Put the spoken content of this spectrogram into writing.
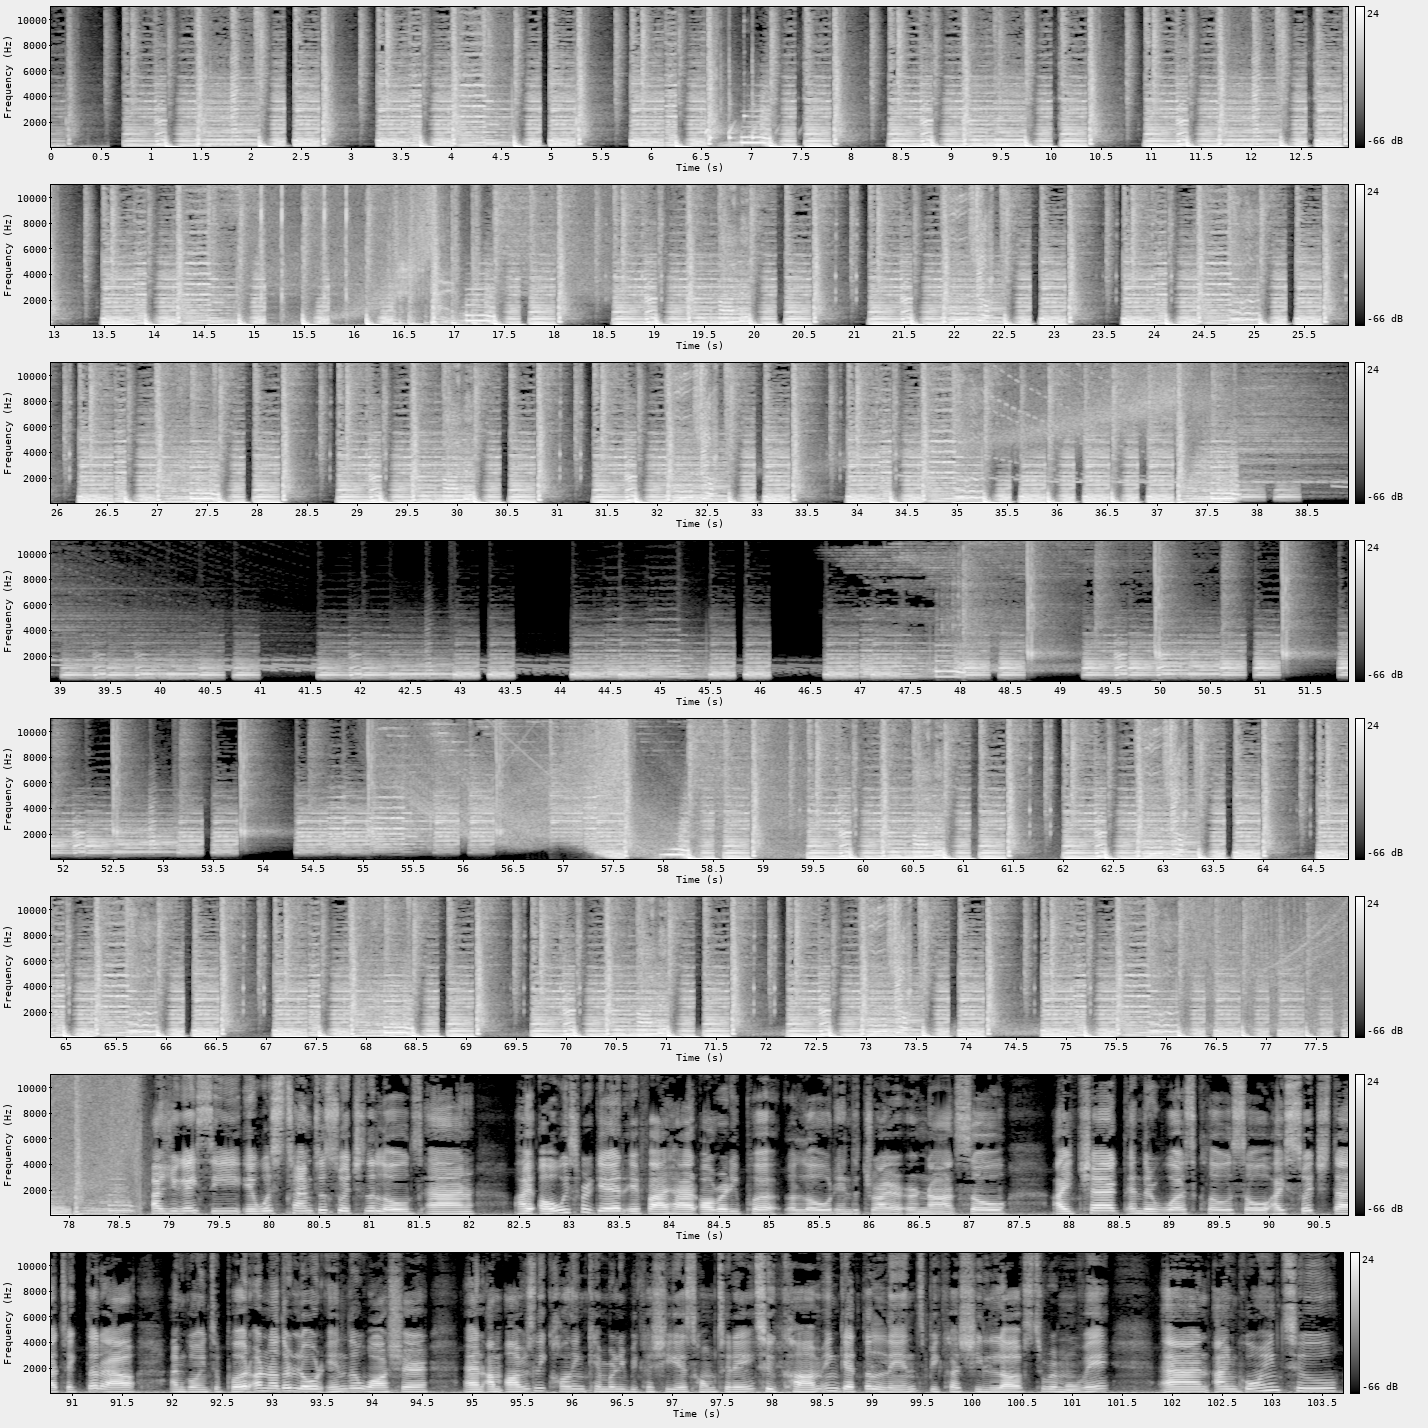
As you guys see it was time to switch the loads and I always forget if I had already put a load in the dryer or not. So I checked and there was clothes so I switched that take that out I'm going to put another load in the washer and I'm obviously calling Kimberly because she is home today to come and get the lint because she loves to remove it and I'm going to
